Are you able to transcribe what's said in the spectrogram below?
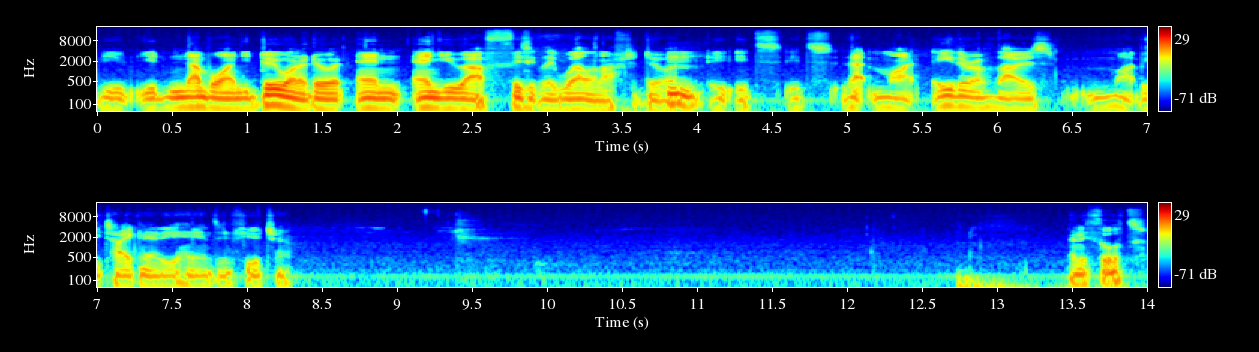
you, you number one you do want to do it and and you are physically well enough to do it. It- It's it's that might either of those might be taken out of your hands in future. Any thoughts?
